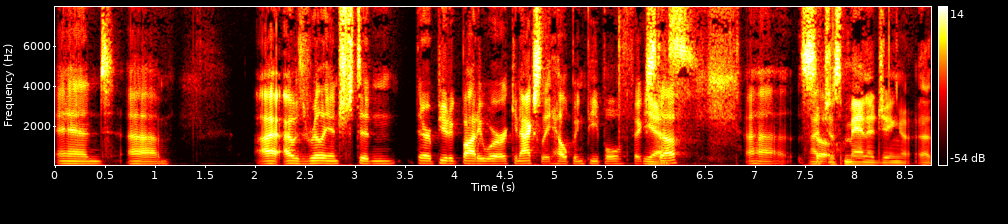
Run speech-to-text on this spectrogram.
and um, I, I was really interested in therapeutic body work and actually helping people fix Yes. stuff. Uh, so Not just managing uh,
